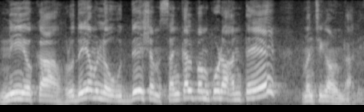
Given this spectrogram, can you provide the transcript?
నీ యొక్క హృదయంలో ఉద్దేశం సంకల్పం కూడా అంతే మంచిగా ఉండాలి.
